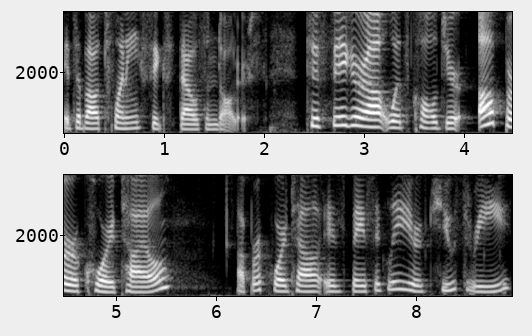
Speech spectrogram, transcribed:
It's about $26,000. To figure out what's called your upper quartile, upper quartile is basically your Q3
